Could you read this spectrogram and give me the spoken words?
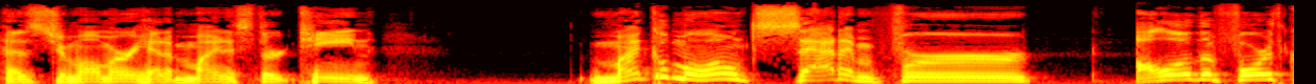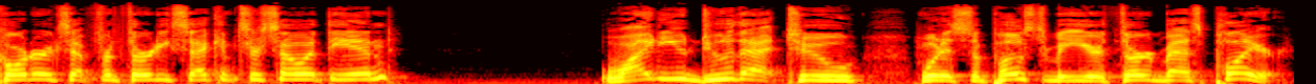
as Jamal Murray had a minus 13. Michael Malone sat him for all of the fourth quarter except for 30 seconds or so at the end. Why do you do that to what is supposed to be your third best player?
